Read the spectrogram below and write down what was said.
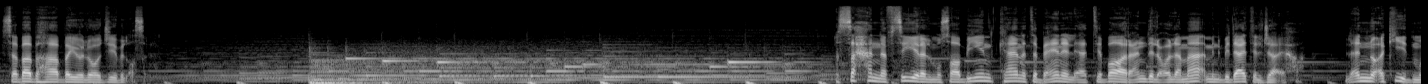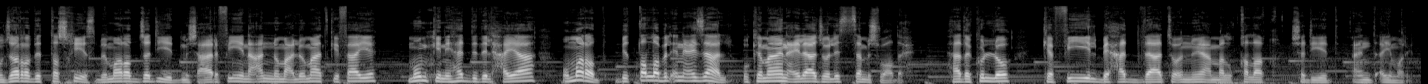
سببها بيولوجي بالأصل. الصحة النفسية للمصابين كانت بعين الاعتبار عند العلماء من بداية الجائحة لأنه أكيد مجرد التشخيص بمرض جديد مش عارفين عنه معلومات كفاية ممكن يهدد الحياة ومرض بيتطلب الانعزال وكمان علاجه لسه مش واضح. هذا كله كفيل بحد ذاته أنه يعمل قلق شديد عند أي مريض.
